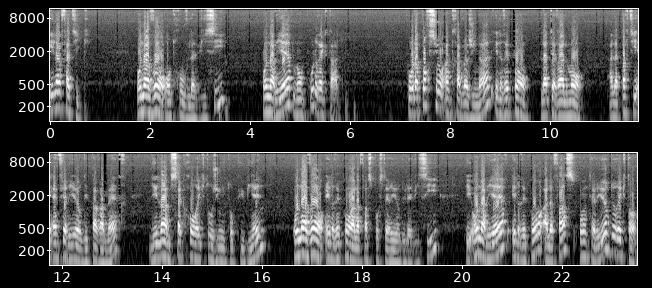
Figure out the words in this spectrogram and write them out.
et lymphatique. En avant, on trouve la vessie, en arrière, l'ampoule rectale. Pour la portion intravaginale, il répond latéralement à la partie inférieure des paramètres, les lames sacro-rectogénito-pubiennes. En avant, elle répond à la face postérieure de la et en arrière, elle répond à la face antérieure du rectum.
